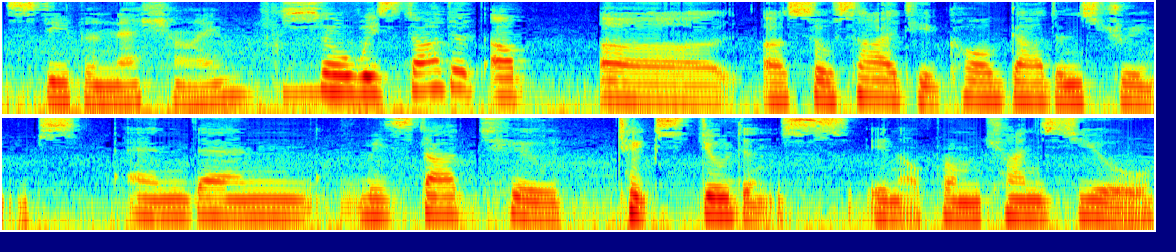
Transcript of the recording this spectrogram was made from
Stephen Nashheim. So we started up a, a society called Garden Streams. And then we start to take students, you know, from Chinese U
